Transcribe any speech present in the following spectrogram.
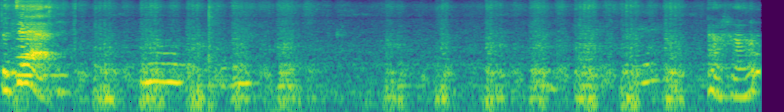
the dead. Uh-huh.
